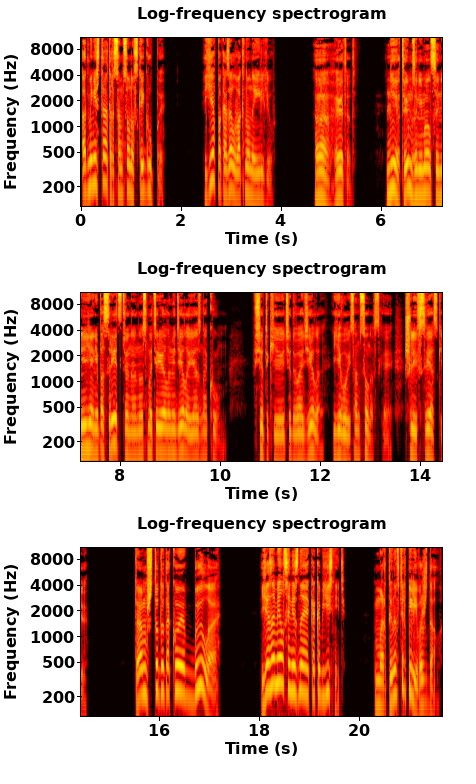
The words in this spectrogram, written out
«Администратор самсоновской группы». Я показал в окно на Илью. «А, этот. Нет, им занимался не я непосредственно, но с материалами дела я знаком. Все-таки эти два дела, его и Самсоновское, шли в связке». «Там что-то такое было?» Я замялся, не зная, как объяснить. Мартынов терпеливо ждал.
